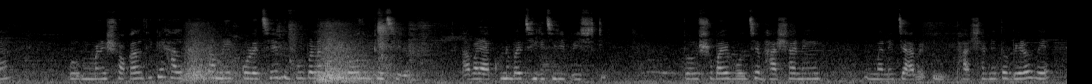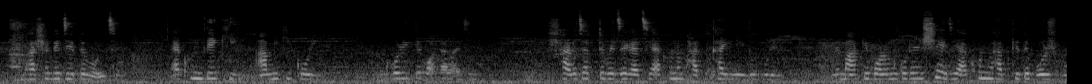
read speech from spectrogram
না। মানে সকাল থেকে হালকা হালকা মেঘ করেছে, দুপুরবেলা থেকে রোদ উঠেছিল। আবার এখন আবার ঝিরিঝিরি বৃষ্টি। তো সবাই বলছে ভাসানে মানে যাবে, ভাসানে তো বেরোবে, ভাসানে যেতে বলছে। এখন দেখি আমি কি করি। ঘড়িতে কটা বাজে? সাড়ে চারটে বেজে গেছে, এখনও ভাত খাইনি দুপুরে। মানে মাকে বরণ করে এসে যে এখন ভাত খেতে বসবো।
